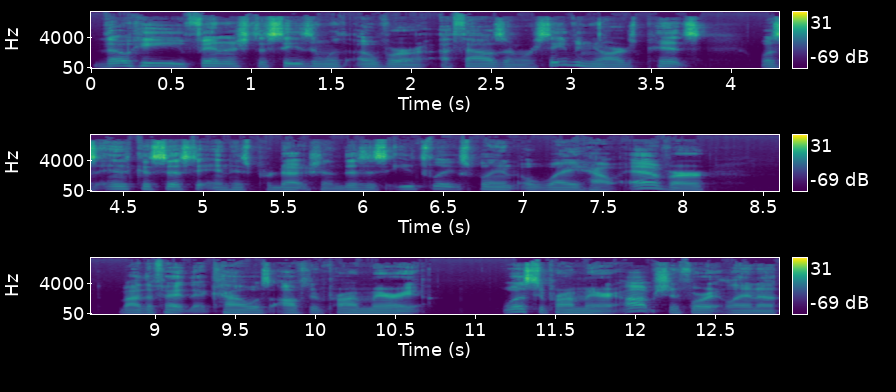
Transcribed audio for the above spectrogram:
Though he finished the season with over a thousand receiving yards, Pitts was inconsistent in his production. This is easily explained away, however, by the fact that Kyle was often primary was the primary option for Atlanta,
